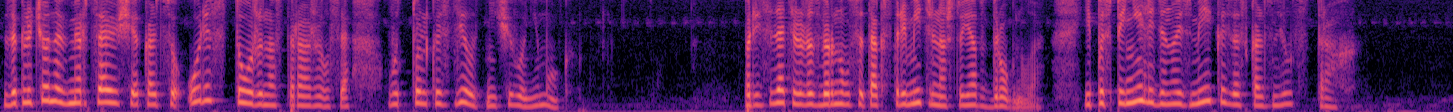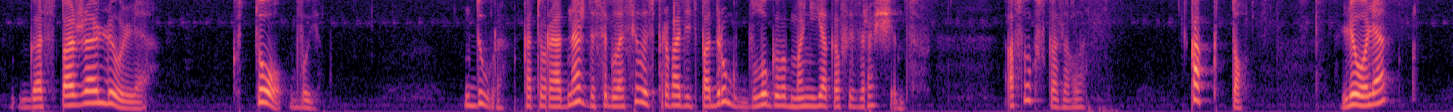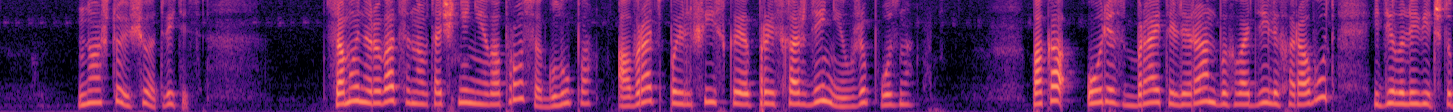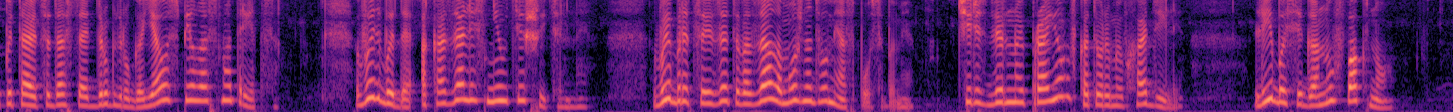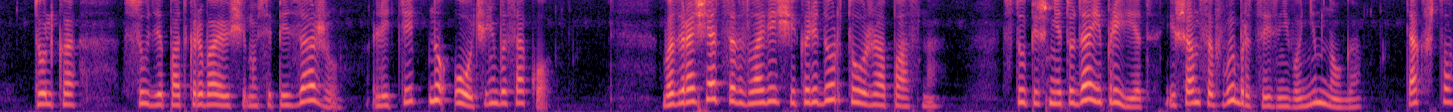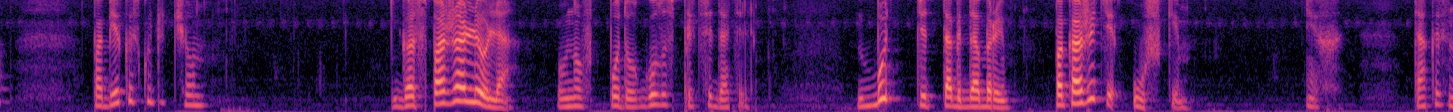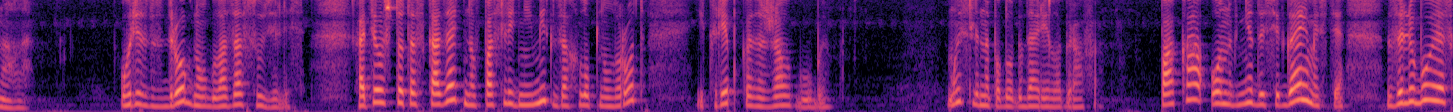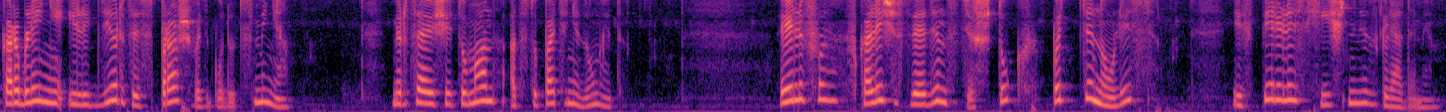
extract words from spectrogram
Заключенный в мерцающее кольцо Орис тоже насторожился, вот только сделать ничего не мог. Председатель развернулся так стремительно, что я вздрогнула, и по спине ледяной змейкой заскользил страх. «Госпожа Люля, кто вы?» Дура, которая однажды согласилась проводить подругу в логово маньяков-извращенцев. А вслух сказала. «Как кто?» «Лёля?» Ну а что еще ответить? Самой нарываться на уточнение вопроса глупо а врать по эльфийское происхождение уже поздно. Пока Орис, Брайт и Леран выхводили хоровод и делали вид, что пытаются достать друг друга, я успела осмотреться. Выводы оказались неутешительные. Выбраться из этого зала можно двумя способами. Через дверной проем, в который мы входили, либо сиганув в окно. Только, судя по открывающемуся пейзажу, лететь, ну, очень высоко – Возвращаться в зловещий коридор тоже опасно. Ступишь не туда и привет, и шансов выбраться из него немного. Так что побег исключен. «Госпожа Лёля!» — вновь подал голос председатель. «Будьте так добры, покажите ушки». Эх, так и знала. Орис вздрогнул, глаза сузились. Хотел что-то сказать, но в последний миг захлопнул рот и крепко сжал губы. Мысленно поблагодарила графа. Пока он в недосягаемости, за любое оскорбление или дерзость спрашивать будут с меня. Мерцающий туман отступать и не думает. Эльфы в количестве одиннадцати штук подтянулись и вперились хищными взглядами.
